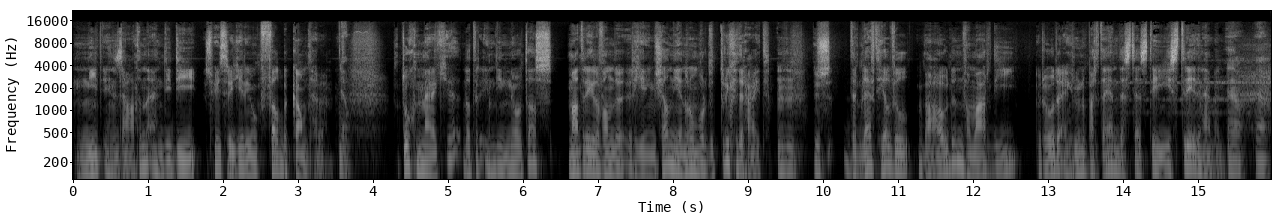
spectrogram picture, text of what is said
niet in zaten en die die Zweedse regering ook fel bekampt hebben. Ja. Toch merk je dat er in die notas maatregelen van de regering Michel niet enorm worden teruggedraaid. Mhm. Dus er blijft heel veel behouden van waar die rode en groene partijen destijds tegen gestreden hebben. Ja, ja.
